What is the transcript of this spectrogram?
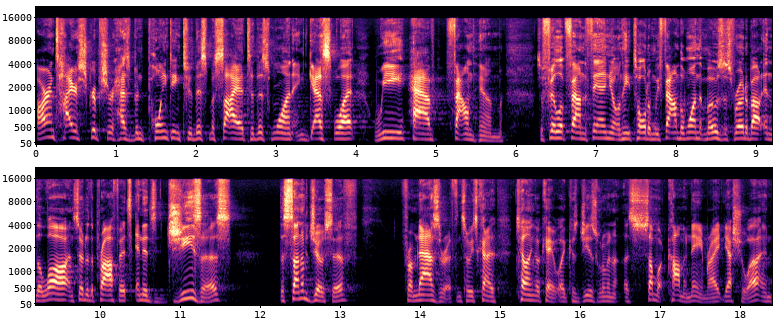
our entire scripture has been pointing to this Messiah, to this one, and guess what? We have found him. So Philip found Nathanael and he told him, We found the one that Moses wrote about in the law, and so did the prophets, and it's Jesus, the son of Joseph from Nazareth. And so he's kind of telling, okay, like, because Jesus would have been a somewhat common name, right? Yeshua. And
